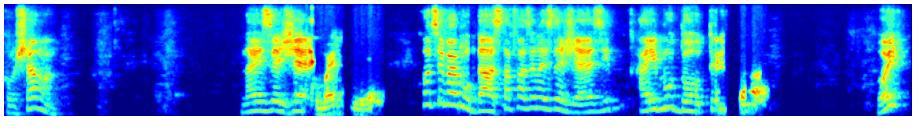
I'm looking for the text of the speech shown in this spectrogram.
Como chama? Na exegese. Como é que é? Quando você vai mudar, você está fazendo a exegese, aí mudou o texto. Oi?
